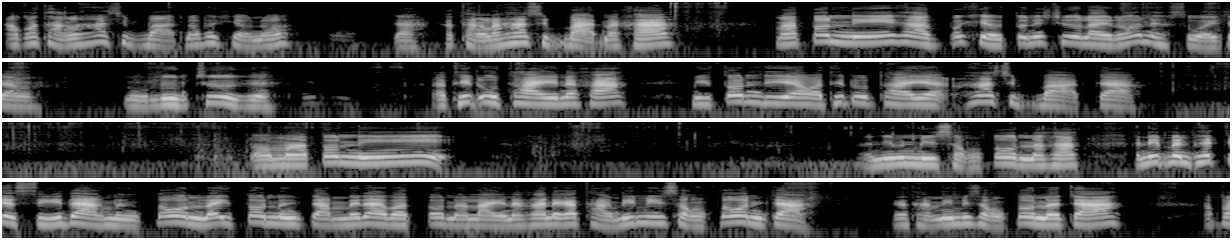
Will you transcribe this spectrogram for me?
เอากระถางละห้าสิบาทเนาะป้าเขียวเนาะจ้ะกระถางละห้าสิบาทนะคะ มาต้นนี้ค่ะป้าเขียวต้นนี้ชื่ออะไรเนาะเนี่ยสวยจังหนูลืมชื่อเลยอาทิตย์อุทัยนะคะ มีต้นเดียวอาทิตย์อุทัยอะห้าสิบบาทจ้ะต่อมาต้นนี้ อันนี้มันมีสองต้นนะคะ อันนี้เป็นเพชรเจ็ดสีด่างหนึ่งต้น และอีกต้นหนึ่งจำไม่ได้ว่าต้นอะไรนะคะ ในกระถางที่มีสองต้นจ้ะในกระถางนี้มีสองต้นนะจ๊ะเอาไป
